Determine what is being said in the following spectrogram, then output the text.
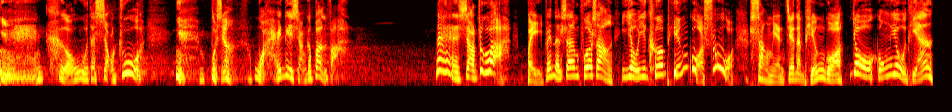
你可恶的小猪，你不行，我还得想个办法。那小猪啊，北边的山坡上有一棵苹果树，上面结的苹果又红又甜，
